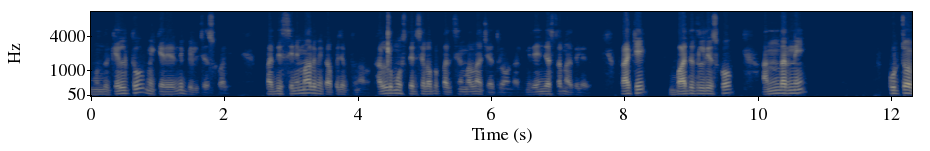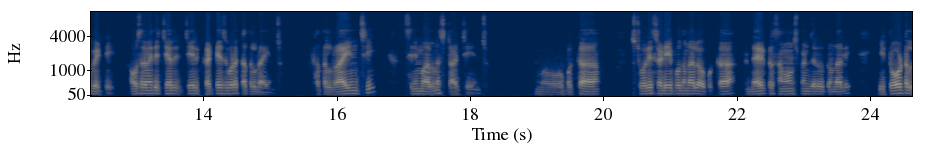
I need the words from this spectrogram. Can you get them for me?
ముందుకెళ్తూ మీ కెరీర్ని బిల్డ్ చేసుకోవాలి. పది సినిమాలు మీకు అప్పచెప్తున్నాను. కళ్ళు మూసి తెరిచే లోపల పది సినిమాలు నా చేతిలో ఉండాలి. మీరు ఏం చేస్తారో నాకు తెలియదు. రాకీ బాధ్యతలు తీసుకో. అందరినీ కూర్చోబెట్టి అవసరమైతే చేరి చేరి కట్టేసి కూడా కథలు రాయించు. కథలు రాయించి సినిమాలను స్టార్ట్ చేయించు. ఓ పక్క స్టోరీస్ రెడీ అయిపోతుండాలి ఒక పక్క డైరెక్టర్స్ అనౌన్స్మెంట్ జరుగుతుండాలి. ఈ టోటల్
